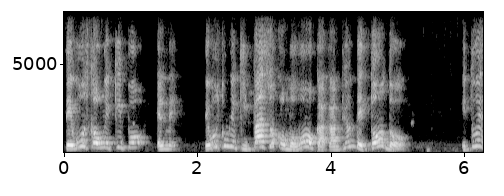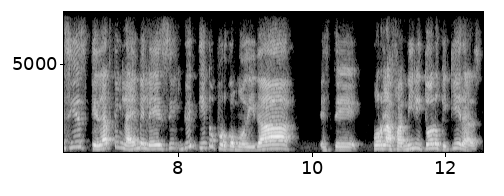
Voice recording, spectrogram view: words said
te busca un equipo, te busca un equipazo como Boca, campeón de todo. Y tú decides quedarte en la MLS, yo entiendo por comodidad, este, por la familia y todo lo que quieras,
